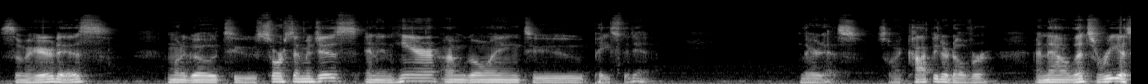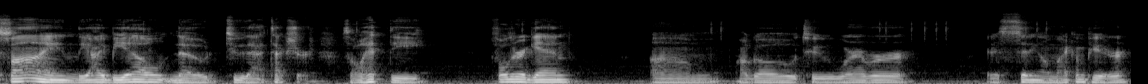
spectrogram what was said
So here it is. I'm going to go to source images and in here I'm going to paste it in. There it is. So I copied it over and now let's reassign the IBL node to that texture. So I'll hit the folder again. Um, I'll go to wherever it is sitting on my computer.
